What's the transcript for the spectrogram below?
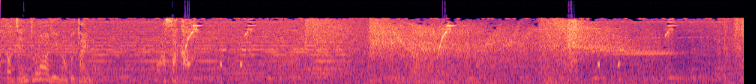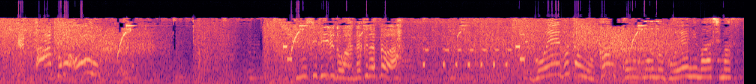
たゼントラーディの部隊もまさか。ゲッタートマホー粒子フィールドはなくなったわ護衛部隊を艦後方の護衛に回します。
